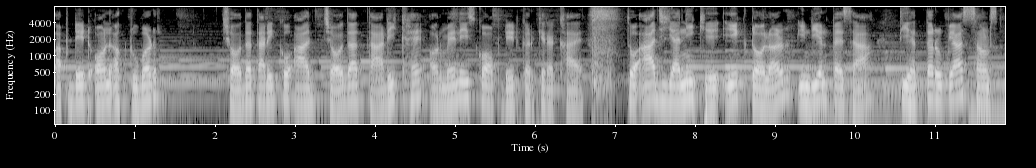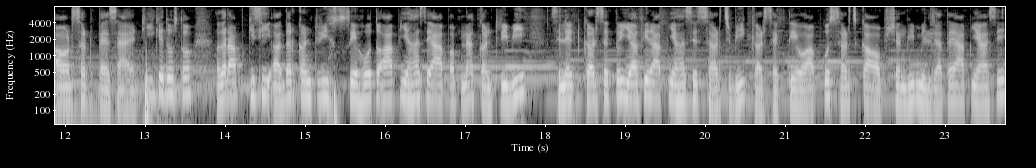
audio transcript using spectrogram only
अपडेट ऑन अक्टूबर चौदह तारीख को, आज चौदह तारीख है और मैंने इसको अपडेट करके रखा है। तो आज यानी कि एक डॉलर, इंडियन पैसा तिहत्तर रुपया अड़सठ पैसा है। ठीक है दोस्तों, अगर आप किसी अदर कंट्री से हो तो आप यहाँ से आप अपना कंट्री भी सिलेक्ट कर सकते हो या फिर आप यहाँ से सर्च भी कर सकते हो। आपको सर्च का ऑप्शन भी मिल जाता है। आप यहाँ से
